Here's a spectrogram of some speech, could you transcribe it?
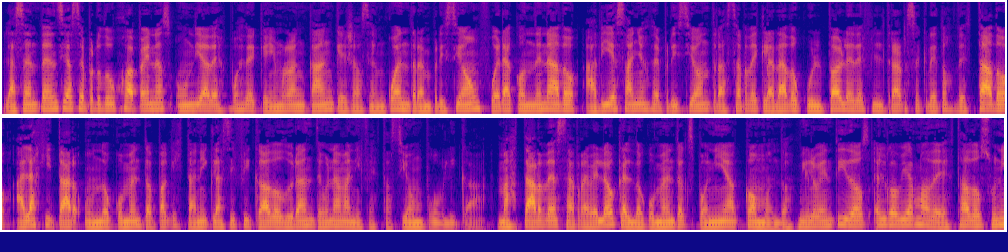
La sentencia se produjo apenas un día después de que Imran Khan, que ya se encuentra en prisión, fuera condenado a 10 años de prisión tras ser declarado culpable de filtrar secretos de Estado al agitar un documento pakistaní clasificado durante una manifestación pública. Más tarde se reveló que el documento exponía cómo en 2022 el gobierno de Estados Unidos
